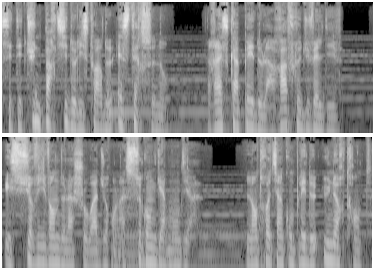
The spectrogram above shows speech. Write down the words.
C'était une partie de l'histoire de Esther Senot, rescapée de la rafle du Veldiv et survivante de la Shoah durant la Seconde Guerre mondiale. L'entretien complet de 1h30,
